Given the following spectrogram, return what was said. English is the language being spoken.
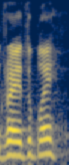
Get ready to play.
